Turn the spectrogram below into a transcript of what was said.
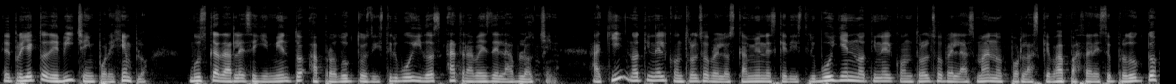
El proyecto de VeChain, por ejemplo, busca darle seguimiento a productos distribuidos a través de la blockchain. Aquí no tiene el control sobre los camiones que distribuyen, no tiene el control sobre las manos por las que va a pasar ese producto,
